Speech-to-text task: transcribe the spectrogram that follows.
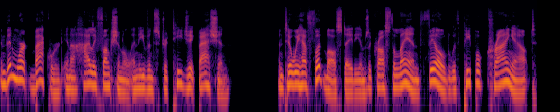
And then work backward in a highly functional and even strategic fashion until we have football stadiums across the land filled with people crying out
